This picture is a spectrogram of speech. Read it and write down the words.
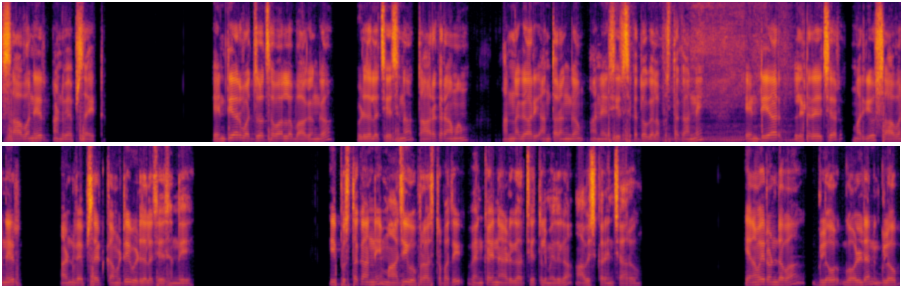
souvenir and website. NTR వజ్రోత్సవాల్లో భాగంగా విడుదల చేసిన తారక రామం అన్నగారి అంతరంగం అనే శీర్షికతో గల పుస్తకాన్ని ఎన్టీఆర్ లిటరేచర్ మరియు సావనీర్ అండ్ వెబ్సైట్ కమిటీ విడుదల చేసింది. ఈ పుస్తకాన్ని మాజీ ఉపరాష్ట్రపతి వెంకయ్యనాయుడు గారి చేతుల మీదుగా ఆవిష్కరించారు. ఎనభై రెండవ గ్లో గోల్డెన్ గ్లోబ్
